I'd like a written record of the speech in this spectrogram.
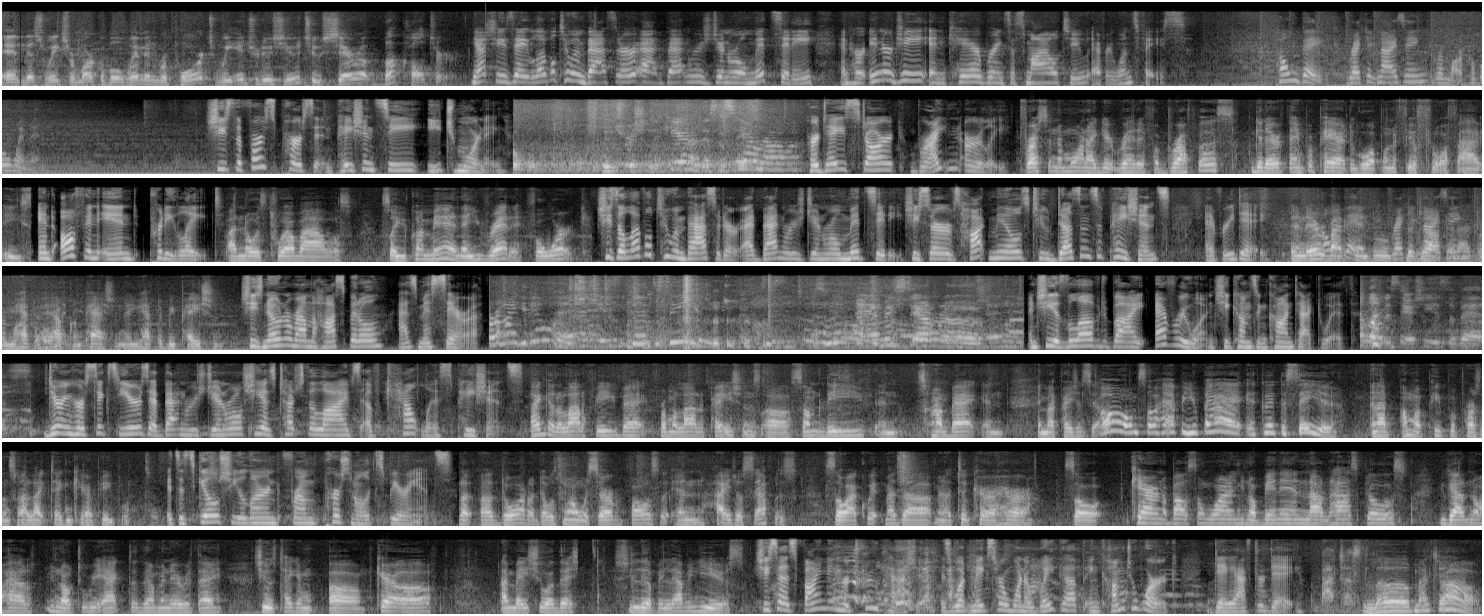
In this week's Remarkable Women Report, we introduce you to Sarah Buckhalter. Yeah, she's a level two ambassador at Baton Rouge General Mid-City, and her energy and care brings a smile to everyone's face. Home Bank, recognizing remarkable women. She's the first person patients see each morning. Nutrition and care, this is Sarah. Her days start bright and early. First in the morning, I get ready for breakfast, get everything prepared to go up on the fifth floor, 5 East. And often end pretty late. I know it's 12 hours. So you come in and you're ready for work. She's a level two ambassador at Baton Rouge General Mid City. She serves hot meals to dozens of patients every day. And everybody can do the job that I do. You have to have women. compassion and you have to be patient. She's known around the hospital as Miss Sarah. How you doing? Hey. Good to see you. Hey, Miss Sarah. And she is loved by everyone she comes in contact with. I love Miss Sarah. She is the best. During her six years at Baton Rouge General, she has touched the lives of countless patients. I get a lot of feedback from a lot of patients. Uh, some leave and come back, and, and my patients say, Oh, I'm so happy you're back. It's good to see you. And I, am a people person, so I like taking care of people. It's a skill she learned from personal experience. A, a daughter that was born with cerebral palsy and hydrocephalus, so I quit my job and I took care of her. So caring about someone, you know, being in and out of the hospitals, you got to know how, you know, to react to them and everything. She was taken uh, care of. I made sure that she lived 11 years. She says finding her true passion is what makes her want to wake up and come to work day after day. I just love my job.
